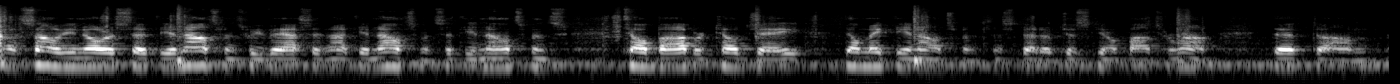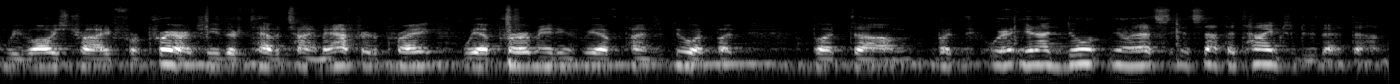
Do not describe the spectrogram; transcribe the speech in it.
uh, some of you noticed that the announcements, we've asked, that not the announcements, that the announcements, tell Bob or tell Jay, they'll make the announcements instead of just, you know, bouncing around. That, um, we've always tried for prayer, to either have a time after to pray, we have prayer meetings, we have time to do it, but, but, um, but we're, you're not doing, you know, that's, it's not the time to do that then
